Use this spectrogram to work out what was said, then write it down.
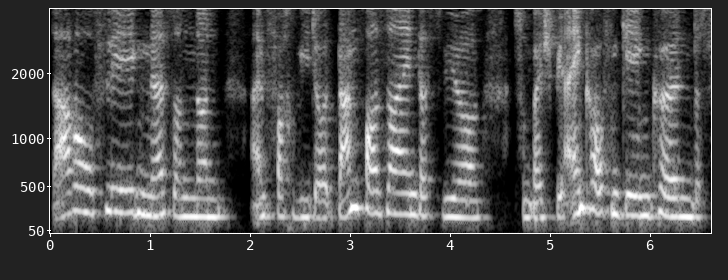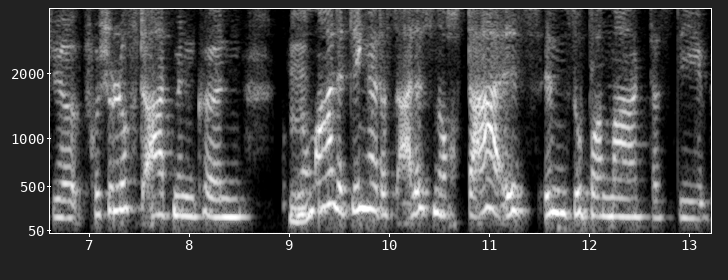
darauf legen, ne, sondern einfach wieder dankbar sein, dass wir zum Beispiel einkaufen gehen können, dass wir frische Luft atmen können. Mhm. Normale Dinge, dass alles noch da ist im Supermarkt, dass die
